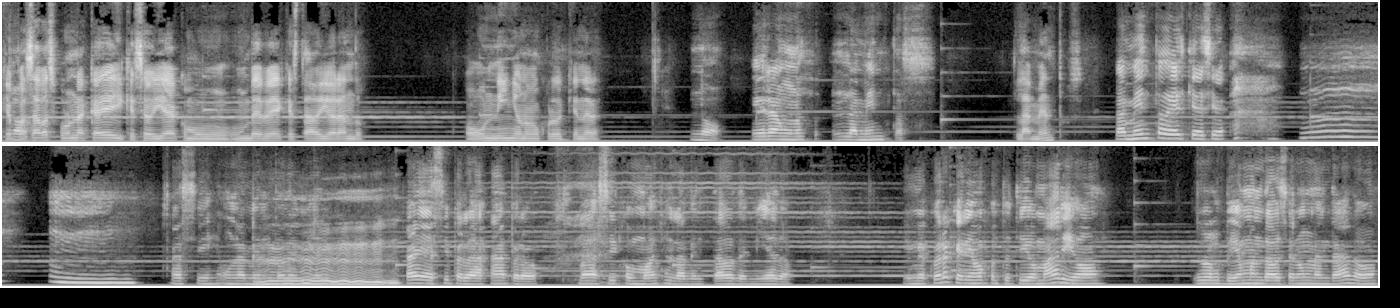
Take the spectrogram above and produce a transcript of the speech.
que Ah. pasabas por una calle y que se oía como un, un bebé que estaba llorando. O un niño, no me acuerdo quién era. No, eran unos lamentos. Lamentos. Lamento es que decía "Mm, mm", así, un lamento de miedo. Mm. Ay, así, pero ajá, pero más así como más lamentado de miedo. Y me acuerdo que íbamos con tu tío Mario. Nos habían mandado a hacer un mandado.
